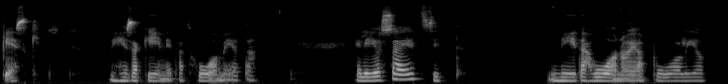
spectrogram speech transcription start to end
keskityt, mihin sä kiinnität huomiota. Eli jos sä etsit niitä huonoja puolia,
